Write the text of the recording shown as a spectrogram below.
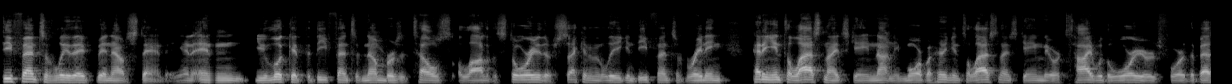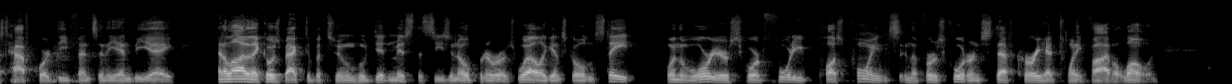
defensively they've been outstanding and and you look at the defensive numbers it tells a lot of the story they're second in the league in defensive rating heading into last night's game not anymore but heading into last night's game they were tied with the warriors for the best half court defense in the nba and a lot of that goes back to batum who did miss the season opener as well against golden state when the warriors scored 40 plus points in the first quarter and steph curry had 25 alone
